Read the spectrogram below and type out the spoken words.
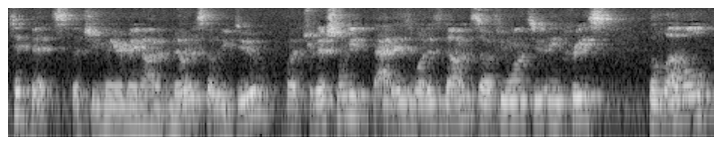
tidbits that you may or may not have noticed that we do, but traditionally that is what is done. So if you want to increase the level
